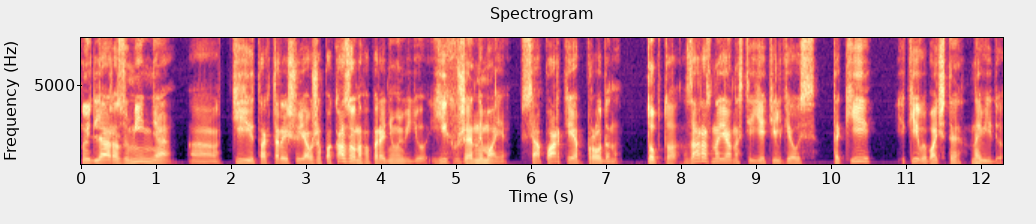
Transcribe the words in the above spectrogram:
Ну і для розуміння, ті трактори, що я вже показував на попередньому відео, їх вже немає. Вся партія продана. Тобто зараз в наявності є тільки ось такі, які ви бачите на відео.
